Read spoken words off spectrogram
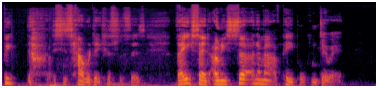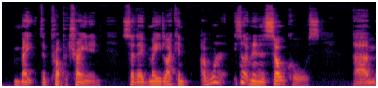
be, this is how ridiculous this is. They said only certain amount of people can do it, make the proper training. So they've made like an I want. It's not even an assault course. Um,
